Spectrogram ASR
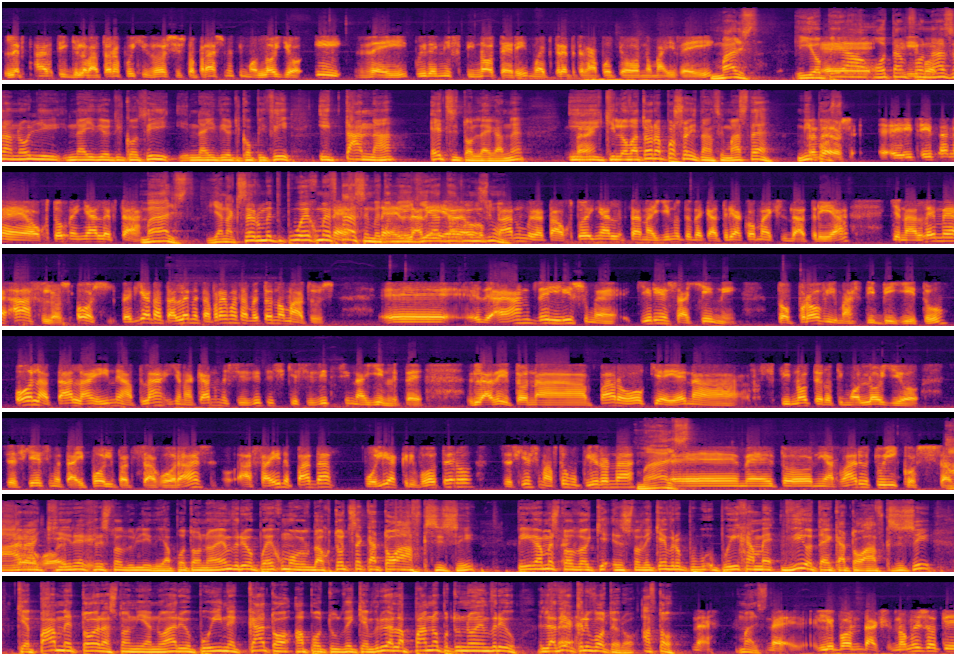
λεπτά την κιλοβατόρα που έχει δώσει στο πράσινο τιμολόγιο η ΔΕΗ, που είναι η φτηνότερη, μου επιτρέπετε να πω το όνομα η ΔΕΗ, Μάλιστα. Η οποία Ε, όταν λοιπόν- φωνάζαν όλοι να, ιδιωτικοποιηθεί, να ιδιωτικοποιηθεί η Τάνα, έτσι το λέγανε, Ναι. η κιλοβατόρα πόσο ήταν, θυμάστε; Μήπως. Βεβαίως, ε, ε, ήταν 8 με 9 λεπτά. Μάλιστα. Για να ξέρουμε τι- πού έχουμε Ναι, φτάσει με ναι, τον δηλαδή, υγιή ε, ανταγωνισμό. Φτάνουμε τα 8-9 λεπτά να γίνονται 13,63 και να λέμε άθλος. Όχι, παιδιά να τα λέμε τα πράγματα με το όνομά τους. Ε, ε, αν δεν λύσουμε, κύριε Σαχίνη, το πρόβλημα στην πηγή του, όλα τα άλλα είναι απλά για να κάνουμε συζήτηση και συζήτηση να γίνεται. Δηλαδή το να πάρω ok, ένα φθηνότερο τιμολόγιο σε σχέση με τα υπόλοιπα της αγοράς α, θα είναι πάντα πολύ ακριβότερο σε σχέση με αυτό που πλήρωνα Μάλιστα. ε, με τον Ιανουάριο του 20. σας λέω Άρα εγώ, κύριε έτσι. Χριστοδουλίδη, από το Νοέμβριο που έχουμε 88% αύξηση, πήγαμε στο, δοκε- στο Δεκέμβριο που, που είχαμε 2% αύξηση και πάμε τώρα στον Ιανουάριο που είναι κάτω από του Δεκεμβρίου αλλά πάνω από του Νοεμβρίου. Δηλαδή ακριβότερο. Αυτό. Ναι. Μάλιστα. Ναι, λοιπόν εντάξει, νομίζω ότι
